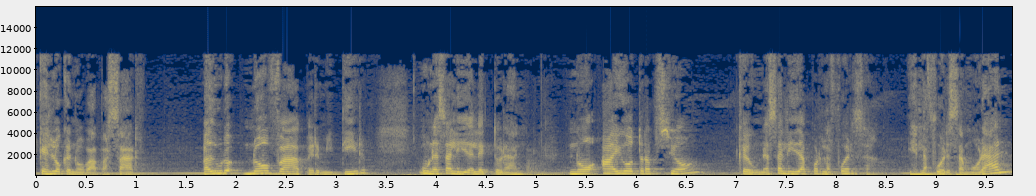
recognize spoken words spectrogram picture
qué es lo que no va a pasar. Maduro no va a permitir una salida electoral. No hay otra opción que una salida por la fuerza. Y es la fuerza moral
